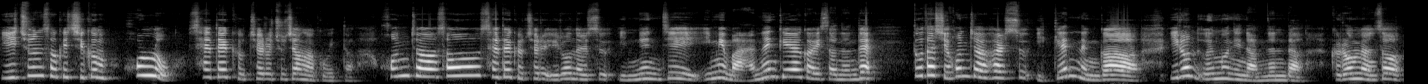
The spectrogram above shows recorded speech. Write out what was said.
이준석이 지금 홀로 세대 교체를 주장하고 있다. 혼자서 세대 교체를 이뤄낼 수 있는지 이미 많은 기회가 있었는데 또다시 혼자 할 수 있겠는가 이런 의문이 남는다. 그러면서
